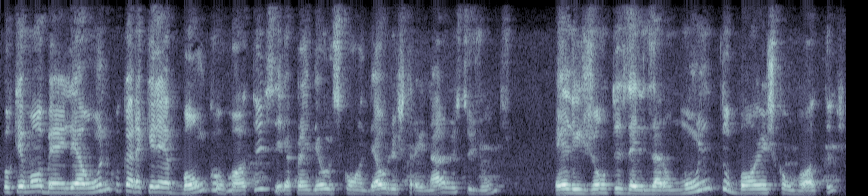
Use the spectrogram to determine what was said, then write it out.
Porque, mal bem, ele é o único cara que ele é bom com rotas, ele aprendeu isso com o Andel, eles treinaram isso juntos. Eles juntos, eles eram muito bons com rotas.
